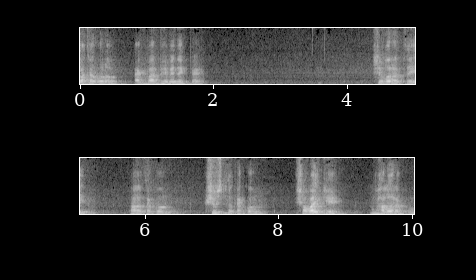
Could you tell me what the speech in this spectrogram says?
কথাগুলো একবার ভেবে দেখবে। শুভরাত্রি ভালো থাকুন সুস্থ থাকুন সবাইকে ভালো রাখুন।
